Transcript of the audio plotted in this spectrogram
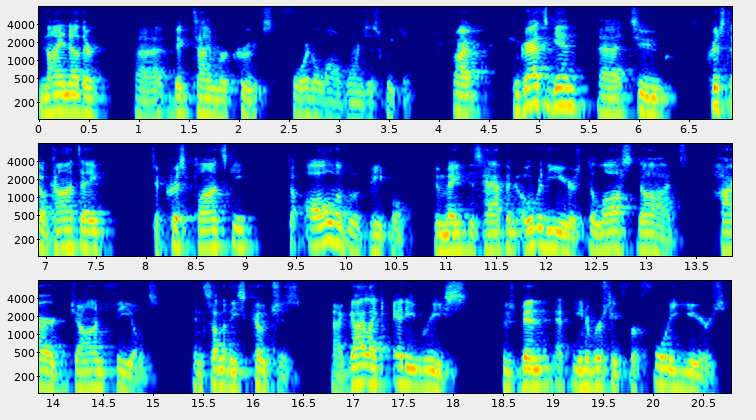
nine other big time recruits for the Longhorns this weekend. All right, congrats again to Chris Del Conte, to Chris Plonsky, to all of the people who made this happen over the years. DeLoss Dodds hired John Fields and some of these coaches. A guy like Eddie Reese, who's been at the university for 40 years,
